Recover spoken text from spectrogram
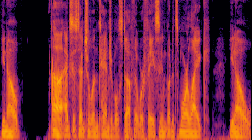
you know, uh, existential and tangible stuff that we're facing, but it's more like, you know,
